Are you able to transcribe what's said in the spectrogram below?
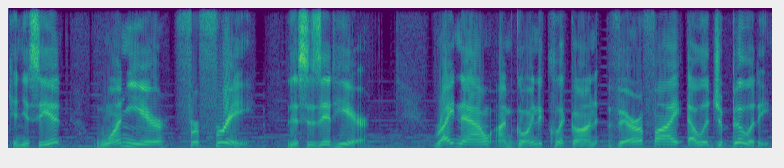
Can you see it? One year for free. This is it here. Right now, I'm going to click on Verify Eligibility.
